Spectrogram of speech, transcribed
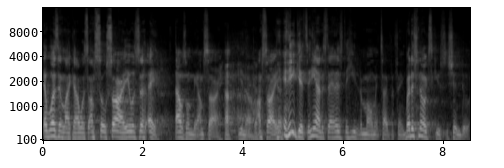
it wasn't like I was. I'm so sorry. It was just, hey, that was on me. I'm sorry. you know, I'm sorry. And he gets it. He understands. It's the heat of the moment type of thing. But it's no excuse. You shouldn't do it.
